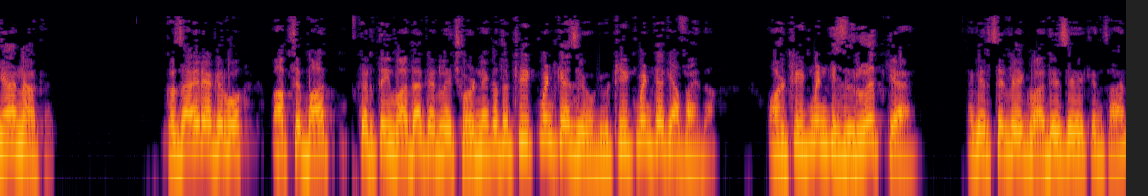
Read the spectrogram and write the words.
یا نہ کریں ظاہر ہے اگر وہ آپ سے بات کرتے ہی وعدہ کر لے چھوڑنے کا تو ٹریٹمنٹ کیسے ہوگی ٹریٹمنٹ کا کیا فائدہ اور ٹریٹمنٹ کی ضرورت کیا ہے اگر صرف ایک وعدے سے ایک انسان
